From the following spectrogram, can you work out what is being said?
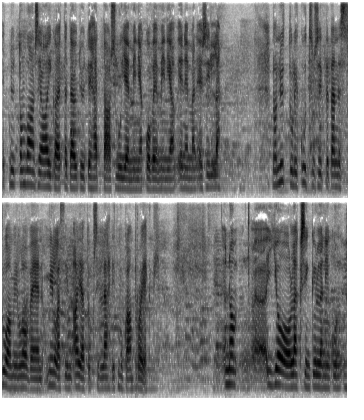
että nyt on vaan se aika, että täytyy tehdä taas lujemmin ja kovemmin ja enemmän esillä. No nyt tuli kutsu sitten tänne Suomi Loveen. Millaisin ajatuksin lähdit mukaan projektiin? No äh, joo, läksin kyllä niin kuin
